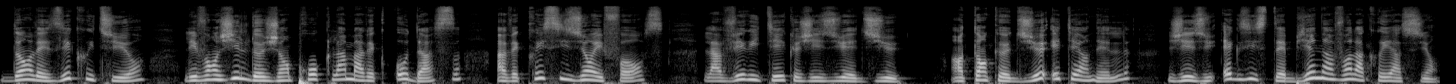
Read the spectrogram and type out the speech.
dans les Écritures, l'évangile de Jean proclame avec audace, avec précision et force, la vérité que Jésus est Dieu. En tant que Dieu éternel, Jésus existait bien avant la création.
